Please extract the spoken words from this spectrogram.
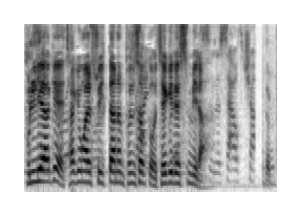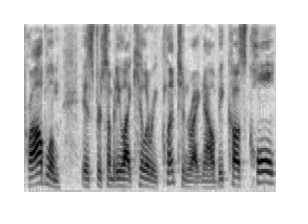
불리하게 작용할 수 있다는 분석도 제기됐습니다. The problem is for somebody like Hillary Clinton right now because coal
